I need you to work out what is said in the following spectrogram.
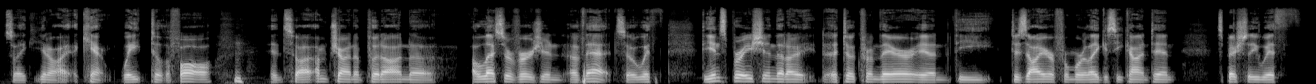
it's like you know I, I can't wait till the fall, and so I'm trying to put on a, a lesser version of that. So with the inspiration that I, I took from there and the desire for more legacy content, especially with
